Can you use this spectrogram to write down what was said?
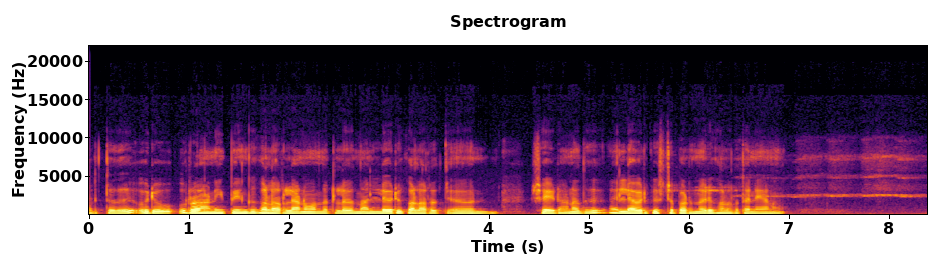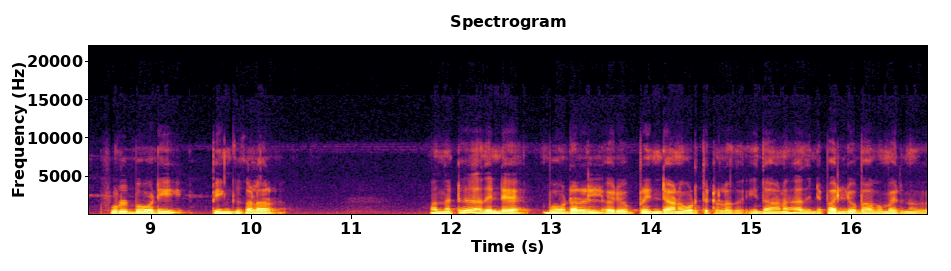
അടുത്തത് ഒരു റാണി പിങ്ക് കളറിലാണ് വന്നിട്ടുള്ളത്. നല്ലൊരു കളർ ഷെയ്ഡാണത്. എല്ലാവർക്കും ഇഷ്ടപ്പെടുന്ന ഒരു കളർ തന്നെയാണ്. ഫുൾ ബോഡി പിങ്ക് കളർ വന്നിട്ട് അതിന്റെ ബോർഡറിൽ ഒരു പ്രിന്റാണ് കൊടുത്തിട്ടുള്ളത്. ഇതാണ് അതിന്റെ പല്ലു ഭാഗം വരുന്നത്.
